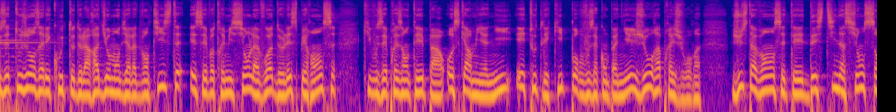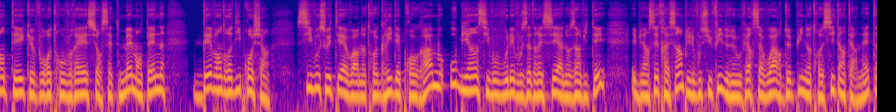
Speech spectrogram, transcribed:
Vous êtes toujours à l'écoute de la Radio Mondiale Adventiste et c'est votre émission La Voix de l'Espérance qui vous est présentée par Oscar Miani et toute l'équipe pour vous accompagner jour après jour. Juste avant, c'était Destination Santé que vous retrouverez sur cette même antenne dès vendredi prochain. Si vous souhaitez avoir notre grille des programmes ou bien si vous voulez vous adresser à nos invités, eh bien c'est très simple, il vous suffit de nous faire savoir depuis notre site internet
